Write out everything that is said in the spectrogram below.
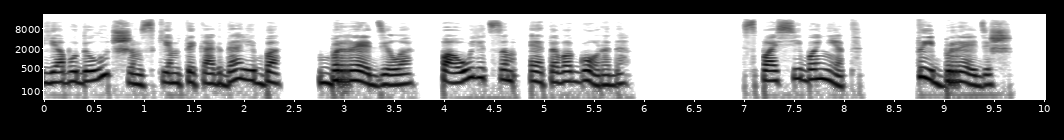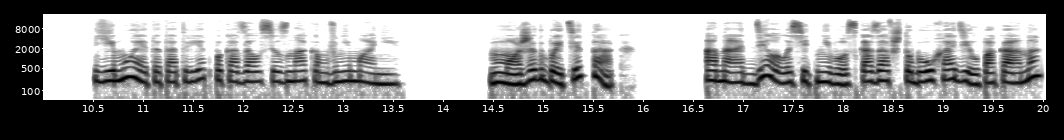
«Я буду лучшим, с кем ты когда-либо бредила по улицам этого города». «Спасибо, нет. Ты бредишь». Ему этот ответ показался знаком внимания. «Может быть и так». Она отделалась от него, сказав, чтобы уходил, пока она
